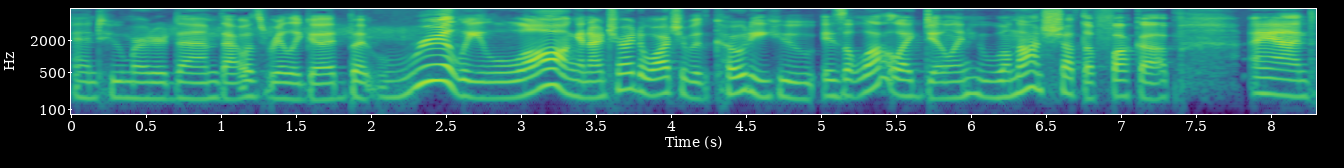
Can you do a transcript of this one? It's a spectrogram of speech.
and who murdered them. That was really good, but really long. And I tried to watch it with Cody, who is a lot like Dylan, who will not shut the fuck up. And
